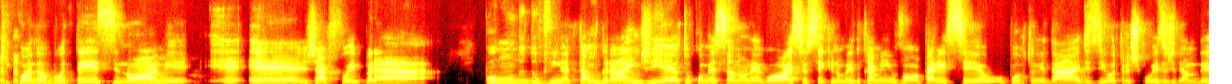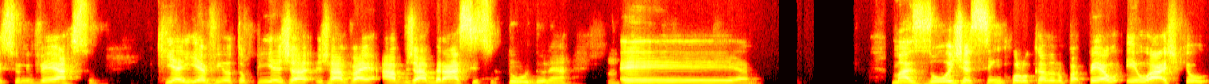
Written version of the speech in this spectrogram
Que quando eu botei esse nome, é, é, já foi para o mundo do vinho é tão grande e aí eu estou começando um negócio, eu sei que no meio do caminho vão aparecer oportunidades e outras coisas dentro desse universo, que aí a Vinhotopia já, já vai já abraça isso tudo, né? Uhum. É... Mas hoje, assim, colocando no papel, eu acho que eu,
